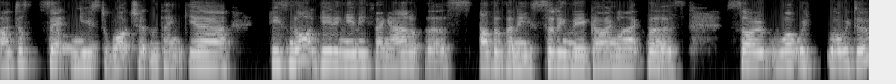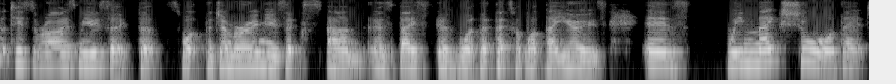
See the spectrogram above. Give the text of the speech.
I just sat and used to watch it and think, yeah, he's not getting anything out of this other than he's sitting there going like this. So what we what we do at Tessaro's music, that's what the Gymbaroo music um, is based is what that's what, what they use, is we make sure that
